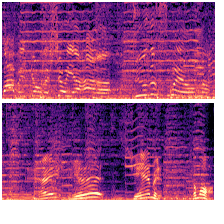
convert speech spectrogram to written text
Bobby's gonna show you how to do the swim. Hey, hear that? Jamming. Come on.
